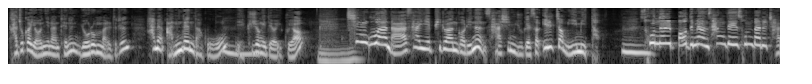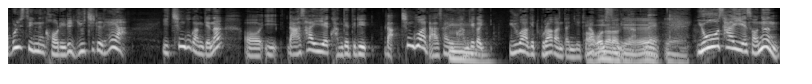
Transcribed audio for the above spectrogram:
가족과 연인한테는 요런 말들은 하면 안 된다고 예, 규정이 되어 있고요. 친구와 나 사이에 필요한 거리는 46에서 1.2m. 손을 뻗으면 상대의 손발을 잡을 수 있는 거리를 유지를 해야 이 친구 관계나 어 이 나 사이의 관계들이 나 친구와 나 사이의 관계가 유하게 돌아간다는 얘기를 아, 하고 원활하게. 있습니다. 네. 예. 요 사이에서는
